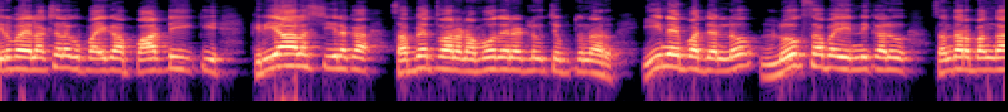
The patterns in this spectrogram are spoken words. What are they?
ఇరవై లక్షలకు పైగా పార్టీకి క్రియాశీలక సభ్యత్వాలు నమోదైనట్లు చెబుతున్నారు. ఈ నేపథ్యంలో లోక్సభ ఎన్నికలు సందర్భంగా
